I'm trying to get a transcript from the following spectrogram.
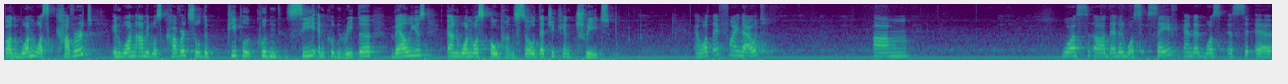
but one was covered. In one arm it was covered so the people couldn't see and couldn't read the values and one was open so that you can treat. And what they find out, um, was uh, that it was safe and it was uh,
